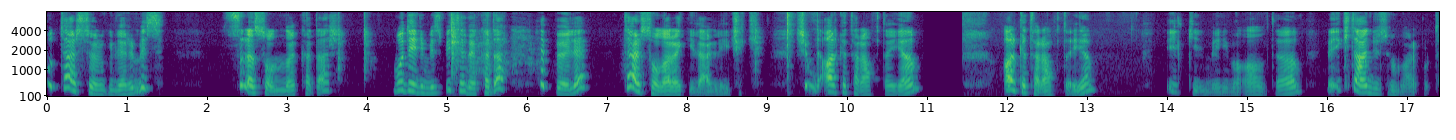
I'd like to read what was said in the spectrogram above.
bu ters örgülerimiz sıra sonuna kadar modelimiz bitene kadar hep böyle ters olarak ilerleyecek. Şimdi arka taraftayım. Arka taraftayım ilk ilmeğimi aldım ve iki tane düzüm var burada.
